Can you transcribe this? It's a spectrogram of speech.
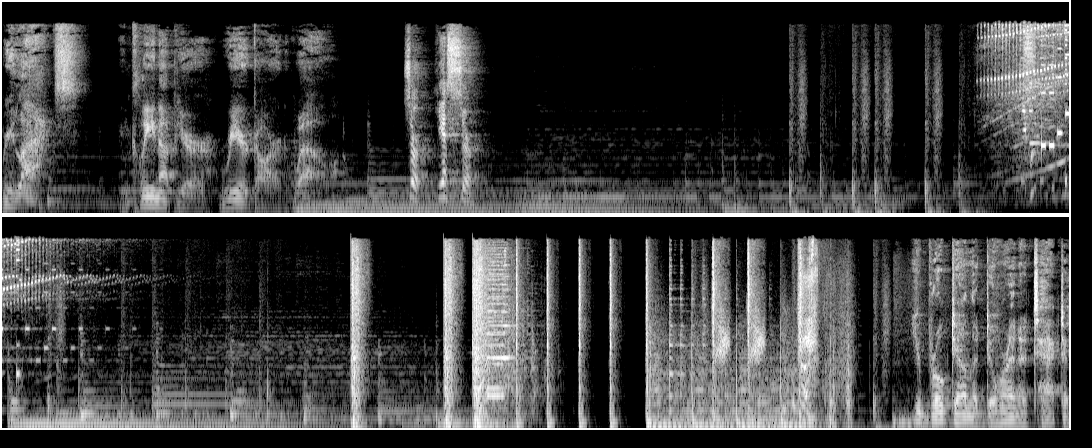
Relax and clean up your rear guard well. Sir, yes, sir. You broke down the door and attacked a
